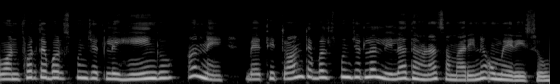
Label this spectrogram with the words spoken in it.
વન ફોર ટેબલ સ્પૂન જેટલી હિંગ અને બેથી ત્રણ ટેબલ સ્પૂન જેટલા લીલા ધાણા સમારીને ઉમેરીશું.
